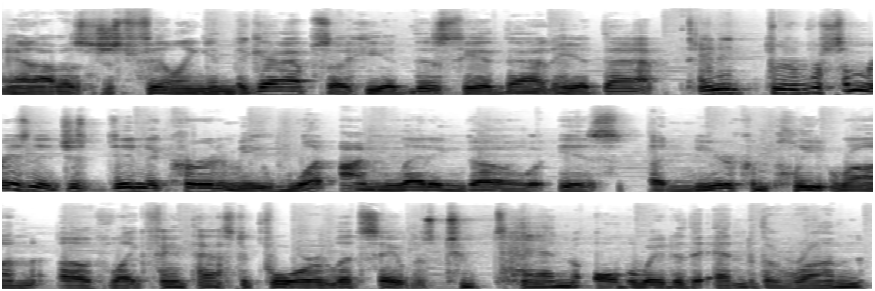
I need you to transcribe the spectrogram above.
and I was just filling in the gaps. So he had this, he had that, he had that. And it, for some reason, it just didn't occur to me what I'm letting go is a near complete run of like Fantastic Four. Let's say it was 210 all the way to the end of the run.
